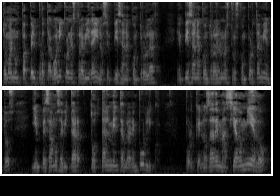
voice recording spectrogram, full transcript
toman un papel protagónico en nuestra vida y nos empiezan a controlar, empiezan a controlar nuestros comportamientos y empezamos a evitar totalmente hablar en público, porque nos da demasiado miedo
